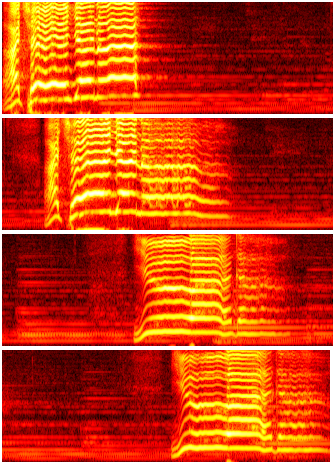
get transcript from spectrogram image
I change enough. I change enough. You are God. You are God.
